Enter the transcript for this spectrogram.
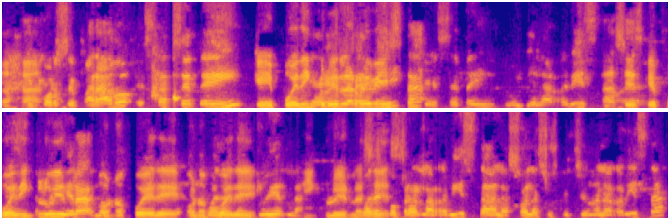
y por separado está CTI. Que puede incluir la revista. Que CTI incluye la revista. Así es que puede incluirla o no puede, o no puede incluirla. incluirla Pueden comprar la revista, la sola suscripción a la revista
